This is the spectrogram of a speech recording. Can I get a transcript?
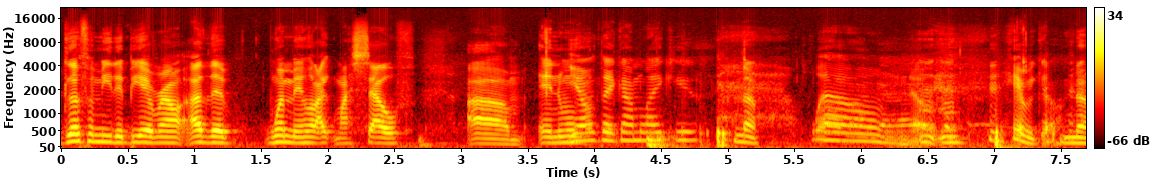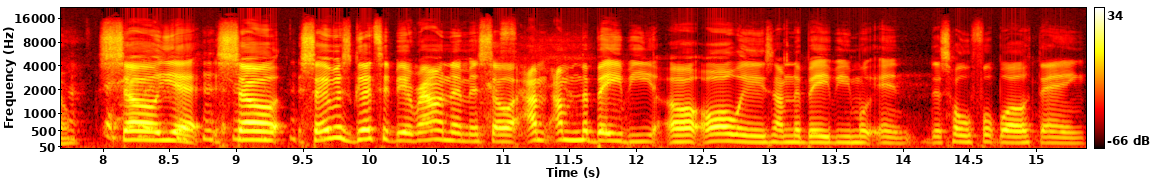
good for me to be around other women like myself. Um, and you don't think I'm like you? No, well, no. Here we go. no. So yeah, so so it was good to be around them, and so I'm I'm the baby. Uh, always I'm the baby in this whole football thing.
